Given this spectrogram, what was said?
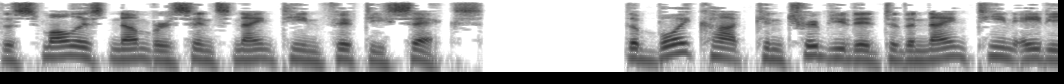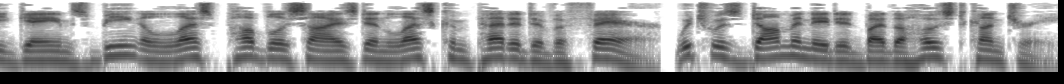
the smallest number since 1956. The boycott contributed to the 1980 Games being a less publicized and less competitive affair, which was dominated by the host country.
